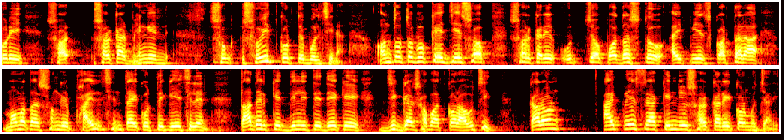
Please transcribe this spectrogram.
করে সরকার ভেঙে শহীদ করতে বলছি না। অন্ততপক্ষে যেসব সরকারি উচ্চ পদস্থ আইপিএস কর্তারা মমতার সঙ্গে ফাইল ছিনতাই করতে গিয়েছিলেন, তাদেরকে দিল্লিতে ডেকে জিজ্ঞাসাবাদ করা উচিত, কারণ আইপিএসরা কেন্দ্রীয় সরকারের কর্মচারী।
